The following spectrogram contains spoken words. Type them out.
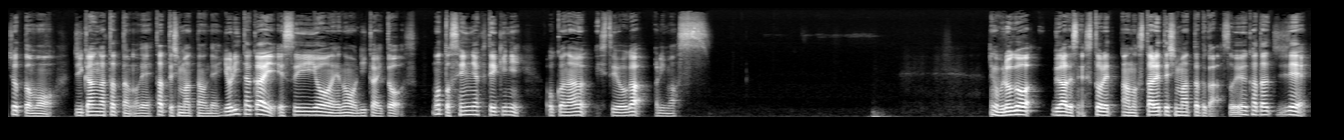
ちょっともう時間が経ったので、経ってしまったので、より高い SEO への理解と、もっと戦略的に行う必要があります。なんかブログがですね、ストレ、あの、廃れてしまったとか、そういう形で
